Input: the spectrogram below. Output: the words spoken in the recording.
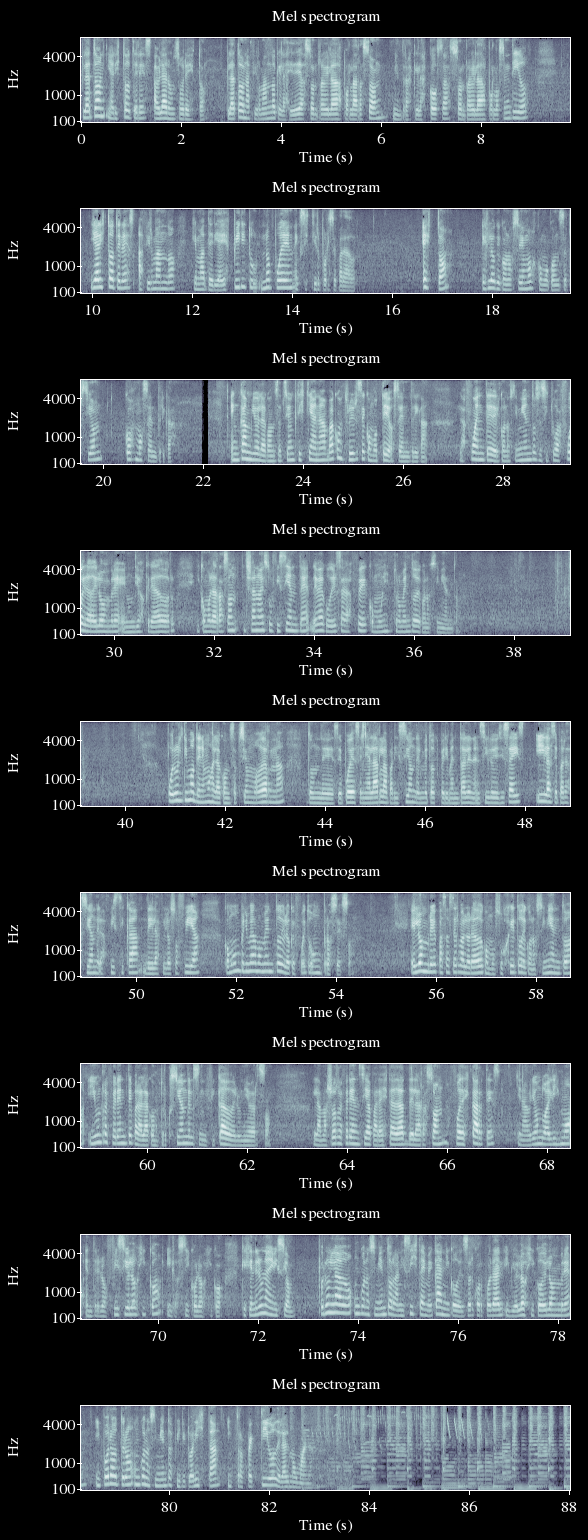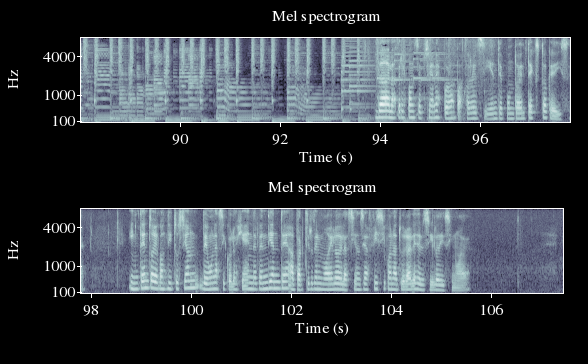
Platón y Aristóteles hablaron sobre esto. Platón afirmando que las ideas son reveladas por la razón, mientras que las cosas son reveladas por los sentidos, y Aristóteles afirmando que materia y espíritu no pueden existir por separado. Esto es lo que conocemos como concepción cosmocéntrica. En cambio, la concepción cristiana va a construirse como teocéntrica. La fuente del conocimiento se sitúa fuera del hombre en un Dios creador y como la razón ya no es suficiente, debe acudirse a la fe como un instrumento de conocimiento. Por último tenemos a la concepción moderna, donde se puede señalar la aparición del método experimental en el siglo XVI y la separación de la física de la filosofía como un primer momento de lo que fue todo un proceso. El hombre pasa a ser valorado como sujeto de conocimiento y un referente para la construcción del significado del universo. La mayor referencia para esta edad de la razón fue Descartes, quien abrió un dualismo entre lo fisiológico y lo psicológico, que generó una división por un lado, un conocimiento organicista y mecánico del ser corporal y biológico del hombre, y por otro, un conocimiento espiritualista, introspectivo del alma humana. Dadas las tres concepciones, podemos pasar al siguiente punto del texto que dice, intento de constitución de una psicología independiente a partir del modelo de las ciencias físico-naturales del siglo XIX.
